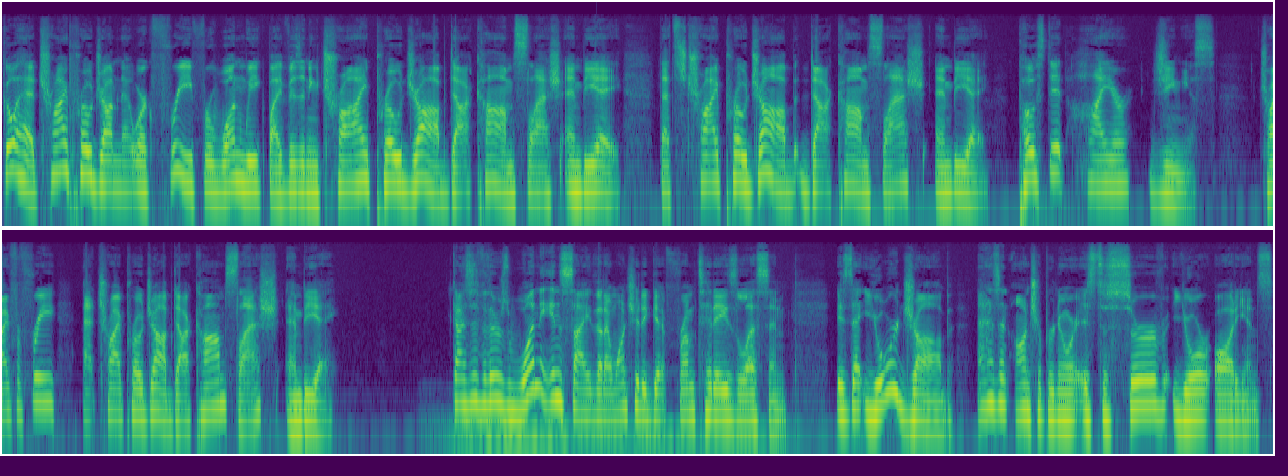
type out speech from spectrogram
Go ahead, try ProJob Network free for one week by visiting tryprojob.com slash MBA. That's tryprojob.com slash MBA. Post it, hire genius. Try for free at tryprojob.com slash MBA. Guys, if there's one insight that I want you to get from today's lesson, is that your job as an entrepreneur is to serve your audience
